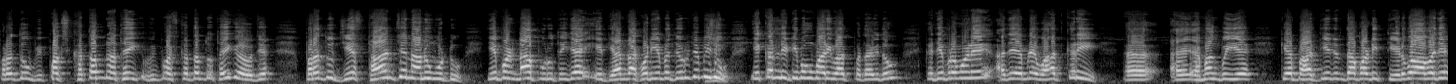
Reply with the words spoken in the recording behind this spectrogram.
પરંતુ વિપક્ષ ખતમ ન થઈ વિપક્ષ ખતમ તો થઈ ગયો છે. પરંતુ જે સ્થાન છે નાનું મોટું એ પણ ના પૂરું થઈ જાય એ ધ્યાન રાખવાની એમને જરૂર છે. બીજું એક જ લીટીમાં હું મારી વાત પતાવી દઉં કે જે પ્રમાણે આજે એમણે વાત કરી હેમાંગભાઈએ કે ભારતીય જનતા પાર્ટી તેડવા આવે છે.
